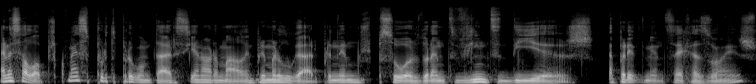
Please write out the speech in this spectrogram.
Ana Sá Lopes, começo por te perguntar se é normal, em primeiro lugar, prendermos pessoas durante 20 dias, aparentemente sem razões,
